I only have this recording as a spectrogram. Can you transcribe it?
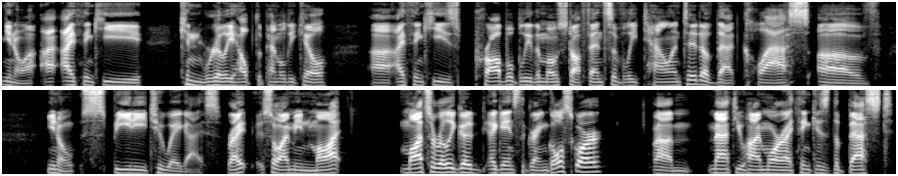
you know, I, I think he can really help the penalty kill. Uh, I think he's probably the most offensively talented of that class of, you know, speedy two way guys, right? So, I mean, Mott, Mott's a really good against the grain goal scorer. Um, Matthew Highmore, I think, is the best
